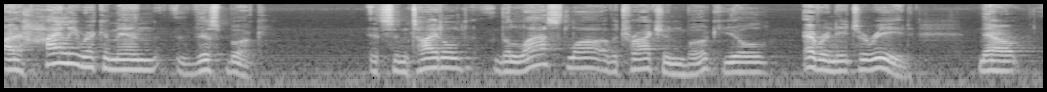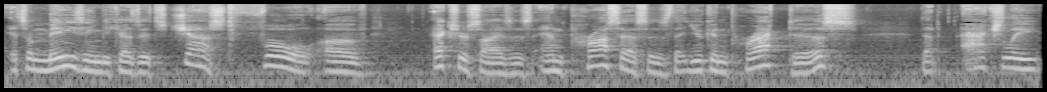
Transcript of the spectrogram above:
I highly recommend this book. It's entitled The Last Law of Attraction book you'll ever need to read. Now, it's amazing because it's just full of exercises and processes that you can practice that actually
